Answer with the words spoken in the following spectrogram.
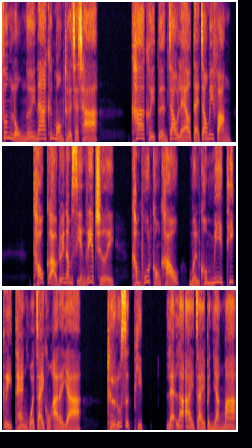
ฟิงหลงเงยหน้าขึ้นมองเธอช้าๆ ข้าเคยเตือนเจ้าแล้วแต่เจ้าไม่ฟังเขากล่าวด้วยน้ำเสียงเรียบเฉย คำพูดของเขาเหมือนคมมีดที่กรีดแทงหัวใจของอารยา เธอรู้สึกผิด และละอายใจเป็นอย่างมาก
